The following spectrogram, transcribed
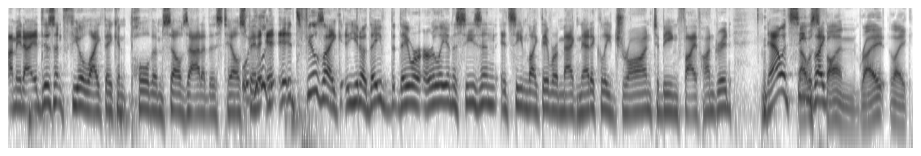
I mean, it doesn't feel like they can pull themselves out of this tailspin. Well, it, it, feels like you know they they were early in the season. It seemed like they were magnetically drawn to being 500, Now it seems That was like fun, right? Like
